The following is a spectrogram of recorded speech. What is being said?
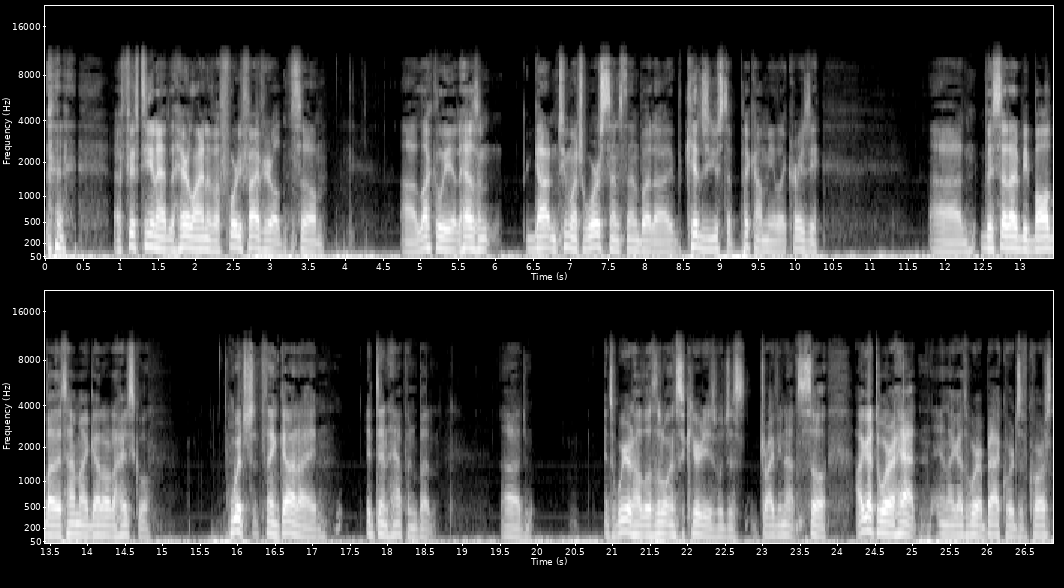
at 15 I had the hairline of a 45 year old. So uh, luckily it hasn't gotten too much worse since then. But uh, kids used to pick on me like crazy. Uh, they said I'd be bald by the time I got out of high school. Which, thank God, I it didn't happen. But uh, it's weird how those little insecurities would just drive you nuts. So I got to wear a hat, and I got to wear it backwards, of course.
